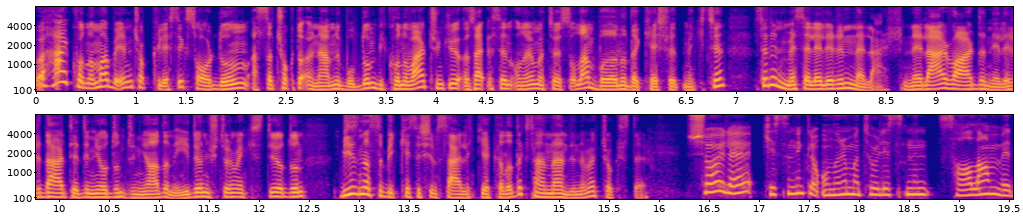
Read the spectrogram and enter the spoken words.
Böyle her konuma benim çok klasik sorduğum aslında çok da önemli bulduğum bir konu var. Çünkü özellikle senin onarım atölyesi olan bağını da keşfetmek için senin meselelerin neler? Neler vardı? Neleri dert ediniyordun? Dünyada neyi dönüştürmek istiyordun? Biz nasıl bir kesişimsellik yakaladık? Senden dinlemek çok isterim. Şöyle kesinlikle onarım atölyesinin sağlam ve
